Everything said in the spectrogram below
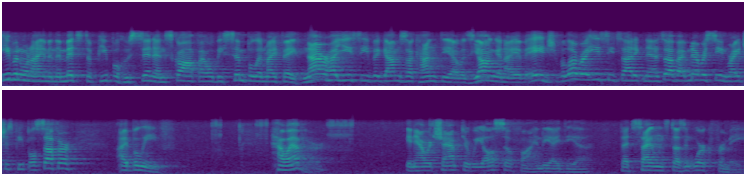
Even when I am in the midst of people who sin and scoff, I will be simple in my faith. Nar hayisi v'gam zakanti. I was young and I have aged. V'lo ra'isi tzadik ne'azav. I've never seen righteous people suffer. I believe. However, in our chapter, we also find the idea that silence doesn't work for me.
